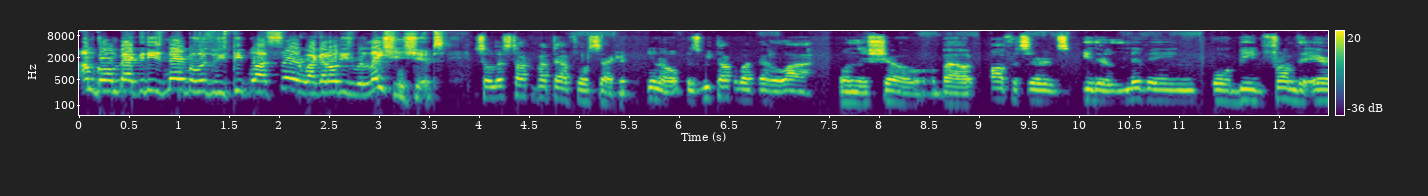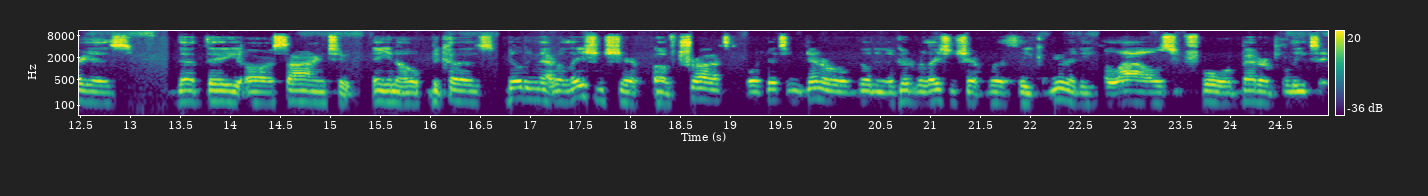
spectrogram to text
I'm going back to these neighborhoods with these people I serve where I got all these relationships. So, let's talk about that for a second. You know, because we talk about that a lot on this show about officers either living or being from the areas that they are assigned to. And, you know, because building that relationship of trust or just in general, building a good relationship with the community allows for better policing.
